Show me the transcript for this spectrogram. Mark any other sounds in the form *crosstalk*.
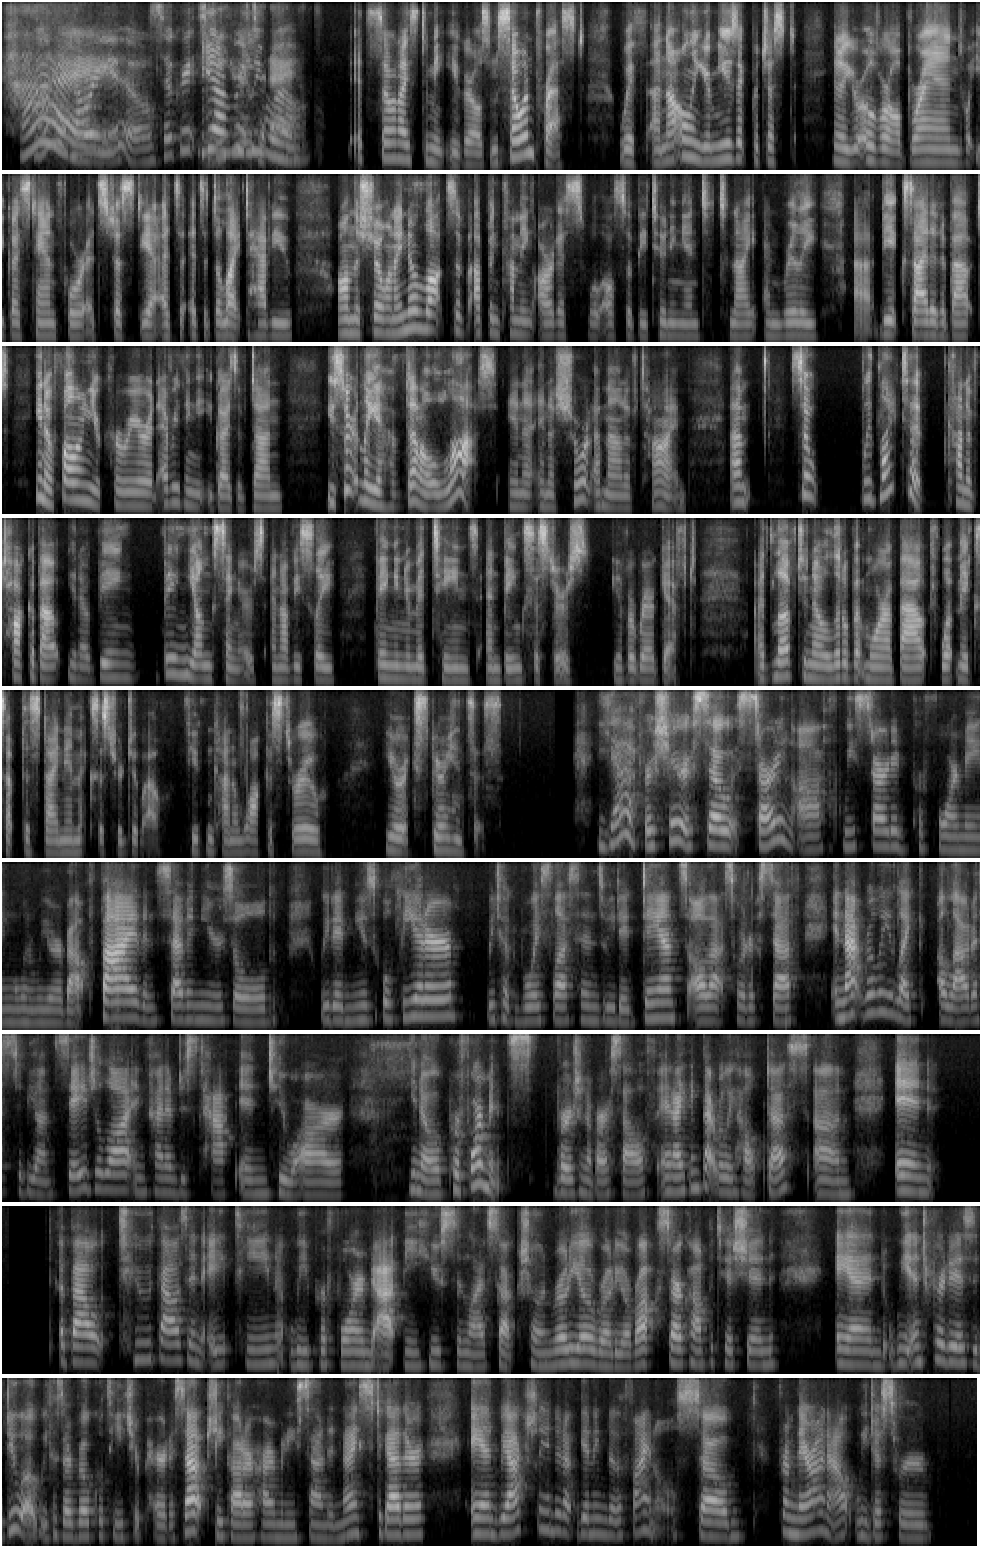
Hi. Hi how are you? So great to yeah, be here really today. Well. It's so nice to meet you girls. I'm so impressed with uh, not only your music, but just you know your overall brand, what you guys stand for. It's just yeah, it's a, it's a delight to have you on the show. And I know lots of up and coming artists will also be tuning in to tonight and really uh, be excited about, you know, following your career and everything that you guys have done. You certainly have done a lot in a, in a short amount of time. Um, so we'd like to kind of talk about, you know, being being young singers and obviously being in your mid-teens and being sisters. You have a rare gift. I'd love to know a little bit more about what makes up this dynamic sister duo. If you can kind of walk us through your experiences? Yeah, for sure. So, starting off, we started performing when we were about five and seven years old. We did musical theater, we took voice lessons, we did dance, all that sort of stuff. And that really like allowed us to be on stage a lot and kind of just tap into our, you know, performance version of ourselves. And I think that really helped us. Um, and about 2018, we performed at the Houston Livestock Show and Rodeo, Rodeo Rockstar competition. And we entered it as a duo because our vocal teacher paired us up. She thought our harmonies sounded nice together. And we actually ended up getting to the finals. So from there on out, we just were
